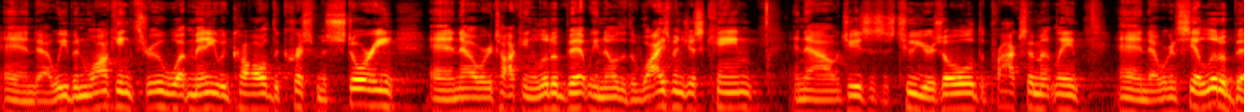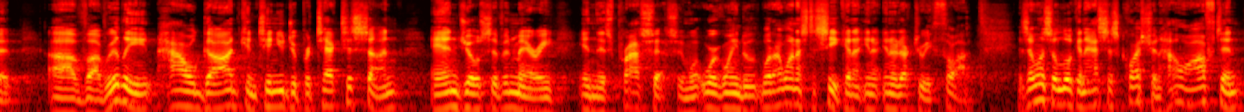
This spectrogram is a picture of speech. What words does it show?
And uh, we've been walking through what many would call the Christmas story. And now we're talking a little bit. We know that the wise men just came, and now Jesus is two years old approximately. And uh, we're going to see a little bit of uh, really how God continued to protect his son and Joseph and Mary in this process. And what we're going to, what I want us to see, kind of in an introductory thought, is I want us to look and ask this question How often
